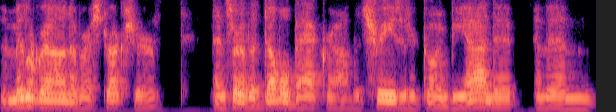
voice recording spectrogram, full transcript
the middle ground of our structure, and sort of a double background, the trees that are going beyond it, and then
